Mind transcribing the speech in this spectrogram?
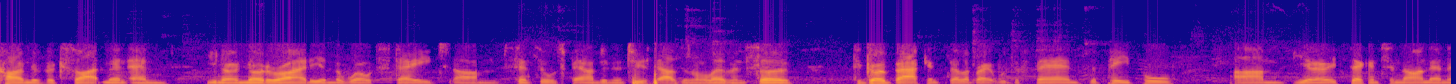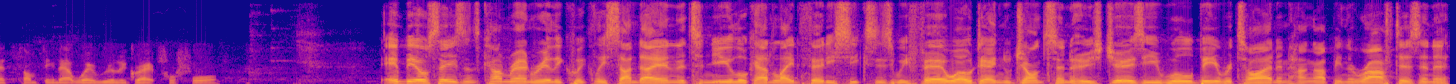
kind of excitement and, you know, notoriety in the world stage um, since it was founded in 2011. So, to go back and celebrate with the fans, the people, um, you know, it's second to none, and it's something that we're really grateful for. NBL season's come around really quickly Sunday, and it's a new look Adelaide 36ers we farewell Daniel Johnson, whose jersey will be retired and hung up in the rafters, and a,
